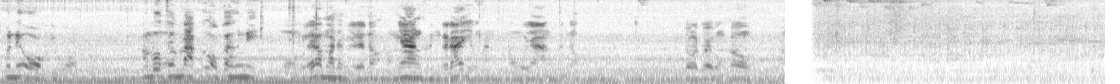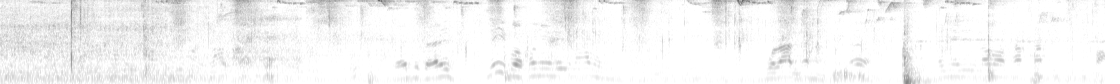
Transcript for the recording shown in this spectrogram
เพิ่นได้ออกอยู่บ่ เอารถส่วนมากก็ออกไปทางนี้มองแล้วมาทางนี้แล้วเนาะทางย่างขึ้นก็ได้อยู่มันเอาย่างขึ้นเนาะจอดไว้ผมก็นี่บอกเขาเนี่ยโบราณนะฮะเขาเนี่ยเราพักพักที่ป่า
